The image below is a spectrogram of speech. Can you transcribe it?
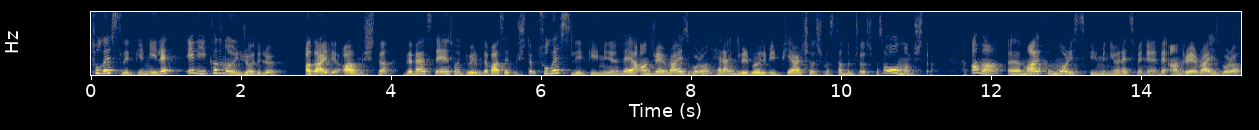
To Leslie filmiyle en iyi kadın oyuncu ödülü adaylığı almıştı. Ve ben size en sonki bölümde bahsetmiştim. To Leslie filminin veya Andrea Riseborough'un herhangi bir böyle bir PR çalışması, tanıtım çalışması olmamıştı. Ama e, Michael Morris filmin yönetmeni ve Andrea Riseborough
